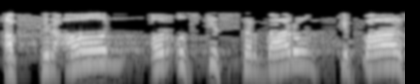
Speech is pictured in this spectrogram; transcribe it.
اب فرعون اور اس کے سرداروں کے پاس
